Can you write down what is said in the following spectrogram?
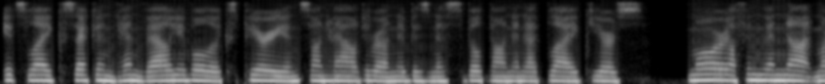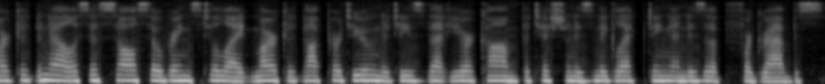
It's like second-hand valuable experience on how to run a business built on an app like yours. More often than not, market analysis also brings to light market opportunities that your competition is neglecting and is up for grabs.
